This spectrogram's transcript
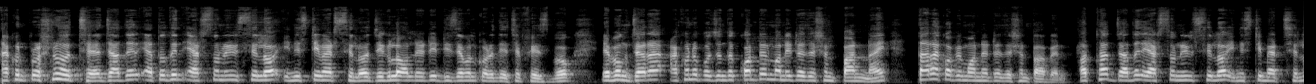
এখন প্রশ্ন হচ্ছে, যাদের এতদিন অ্যাডসনের ছিল ইনস্টিমেট ছিল, যেগুলো অলরেডি ডিজেবল করে দিয়েছে ফেসবুক এবং যারা এখনও পর্যন্ত কন্টেন্ট মনিটাইজেশন পান নাই, তারা কবে মনিটাইজেশন পাবেন? অর্থাৎ যাদের অ্যাডসনের ছিল ইনস্টিমেট ছিল,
